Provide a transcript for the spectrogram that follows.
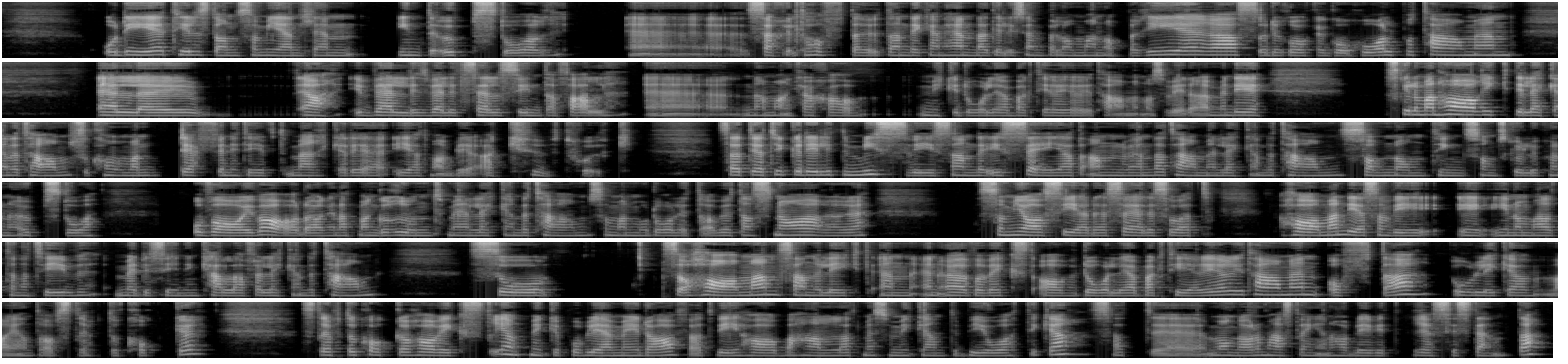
Och det är ett tillstånd som egentligen inte uppstår eh, särskilt ofta, utan det kan hända till exempel om man opereras och det råkar gå hål på tarmen. Eller ja, i väldigt, väldigt sällsynta fall eh, när man kanske har mycket dåliga bakterier i tarmen och så vidare. Men det, skulle man ha riktig läckande tarm så kommer man definitivt märka det i att man blir akut sjuk. Så att jag tycker det är lite missvisande i sig att använda termen läckande tarm som någonting som skulle kunna uppstå och vara i vardagen, att man går runt med en läckande tarm som man mår dåligt av, utan snarare, som jag ser det, så är det så att har man det som vi inom alternativmedicinen kallar för läckande tarm, så, så har man sannolikt en, en överväxt av dåliga bakterier i tarmen, ofta olika varianter av streptokocker. Streptokocker har vi extremt mycket problem med idag för att vi har behandlat med så mycket antibiotika så att eh, många av de här strängarna har blivit resistenta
